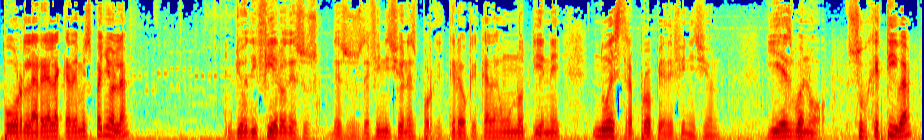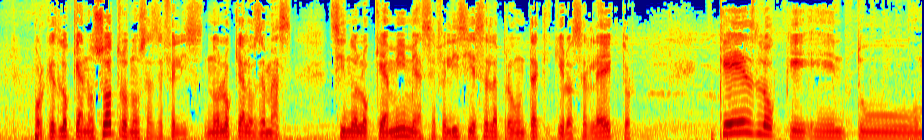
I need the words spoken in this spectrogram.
por la Real Academia Española, yo difiero de sus, de sus definiciones porque creo que cada uno tiene nuestra propia definición y es, bueno, subjetiva, porque es lo que a nosotros nos hace feliz, no lo que a los demás, sino lo que a mí me hace feliz y esa es la pregunta que quiero hacerle a Héctor. ¿Qué es lo que en tu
